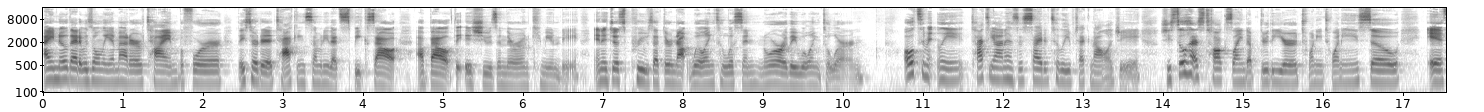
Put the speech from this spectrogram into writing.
I know that it was only a matter of time before they started attacking somebody that speaks out about the issues in their own community. And it just proves that they're not willing to listen, nor are they willing to learn. Ultimately, Tatiana has decided to leave technology. She still has talks lined up through the year 2020. So if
